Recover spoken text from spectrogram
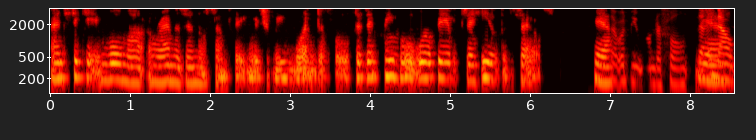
and stick it in Walmart or Amazon or something, which would be wonderful because then people will be able to heal themselves. Yeah. That would be wonderful. Yeah. Now,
